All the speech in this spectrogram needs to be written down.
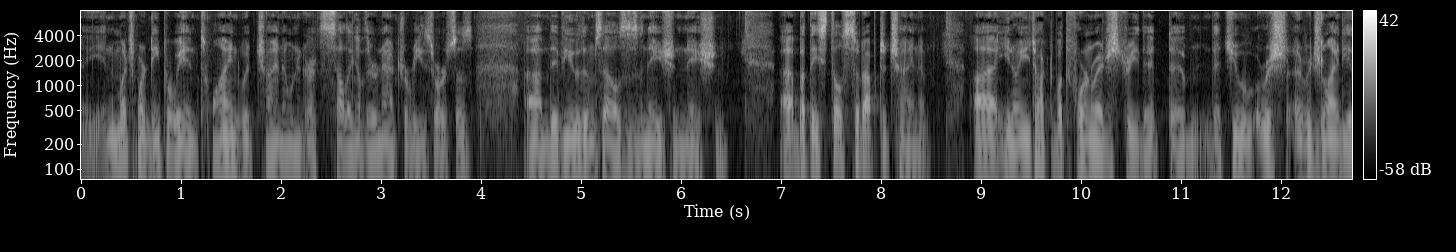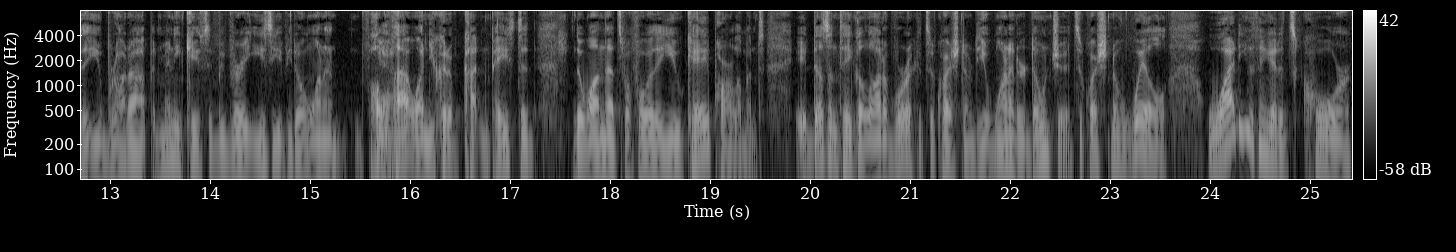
in a much more deeper way, entwined with China when it regards to selling of their natural resources. Um, they view themselves as an Asian nation, uh, but they still stood up to China. Uh, you know, you talked about the foreign registry that um, that you original idea that you brought up. In many cases, it'd be very easy if you don't want to follow yeah. that one. You could have cut and pasted the one that's before the UK Parliament. It doesn't take a lot of work. It's a question of do you want want it or don't you? It's a question of will. Why do you think at its core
